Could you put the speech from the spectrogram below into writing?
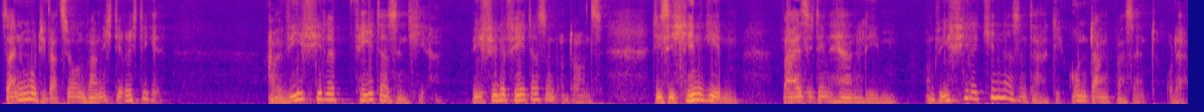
Seine Motivation war nicht die richtige. Aber wie viele Väter sind hier? Wie viele Väter sind unter uns, die sich hingeben, weil sie den Herrn lieben? Und wie viele Kinder sind da, die undankbar sind oder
